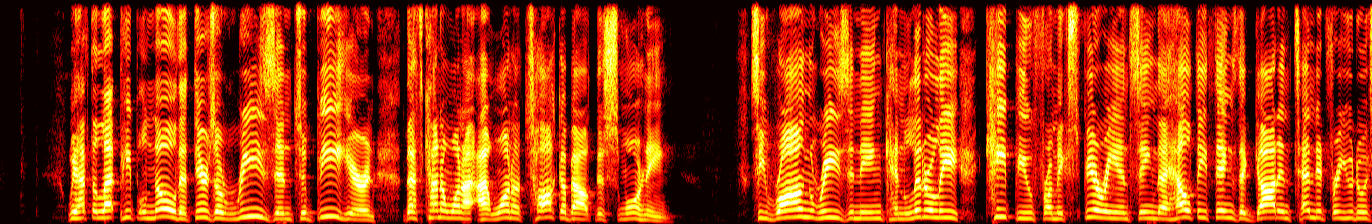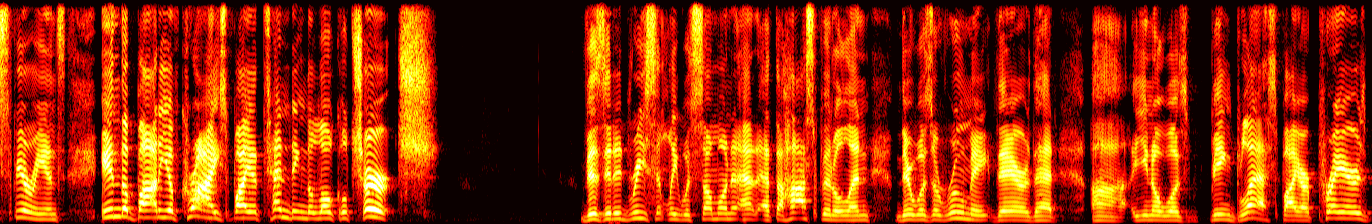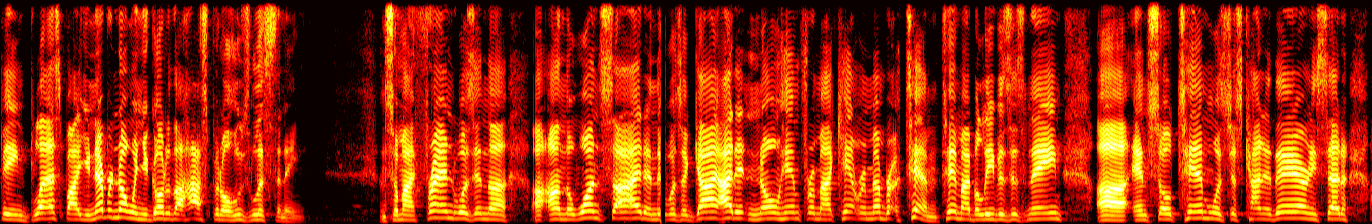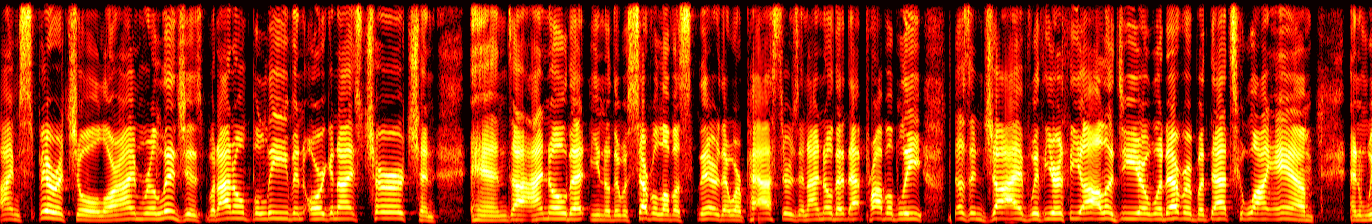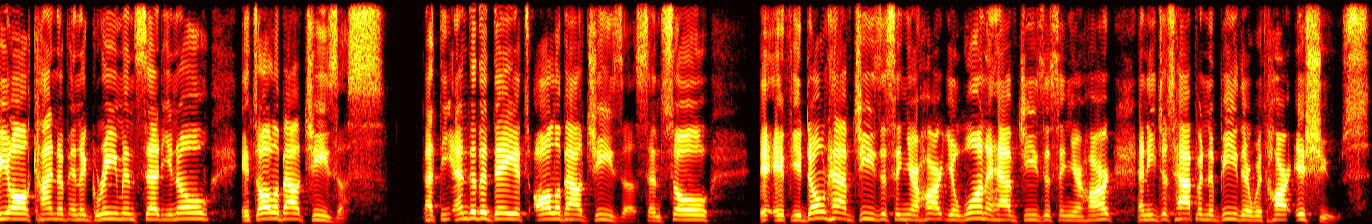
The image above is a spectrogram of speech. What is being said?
We have to let people know that there's a reason to be here. And that's kind of what I, I want to talk about this morning. See, wrong reasoning can literally keep you from experiencing the healthy things that God intended for you to experience in the body of Christ by attending the local church visited recently with someone at, at the hospital, and there was a roommate there that, uh, you know, was being blessed by our prayers, being blessed by, you never know when you go to the hospital who's listening. And so my friend was in the uh, on the one side, and there was a guy I didn't know him from I can't remember Tim. Tim, I believe, is his name. Uh, and so Tim was just kind of there, and he said, "I'm spiritual or I'm religious, but I don't believe in organized church." And and uh, I know that you know there were several of us there that were pastors, and I know that that probably doesn't jive with your theology or whatever, but that's who I am. And we all kind of in agreement said, you know, it's all about Jesus. At the end of the day, it's all about Jesus. And so, if you don't have Jesus in your heart, you want to have Jesus in your heart, and he just happened to be there with heart issues.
